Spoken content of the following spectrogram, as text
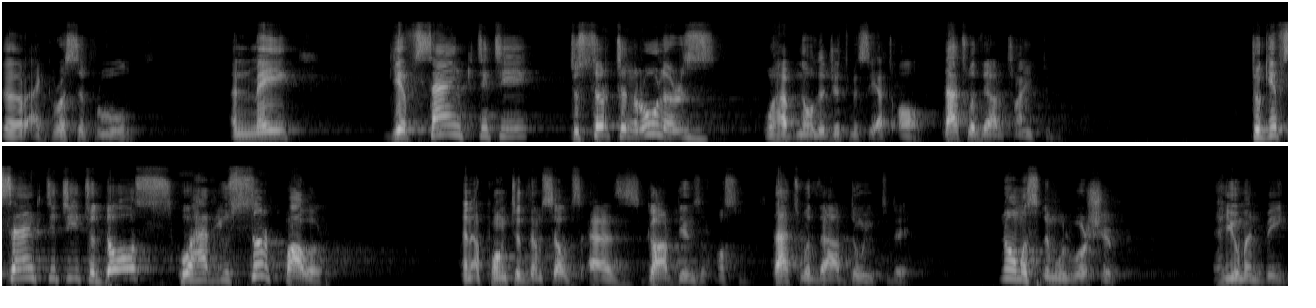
their aggressive rules and make give sanctity to certain rulers who have no legitimacy at all. That's what they are trying to do. To give sanctity to those who have usurped power and appointed themselves as guardians of Muslims. That's what they are doing today. No Muslim will worship a human being.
